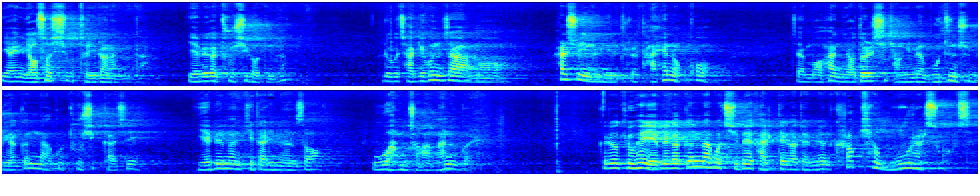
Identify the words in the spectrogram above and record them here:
이 아이는 6시부터 일어납니다. 예배가 2시거든요. 그리고 자기 혼자 뭐 할 수 있는 일들을 다 해놓고 이제 뭐 한 8시 경이면 모든 준비가 끝나고 2시까지 예배만 기다리면서 우왕좌왕 하는 거예요. 그리고 교회 예배가 끝나고 집에 갈 때가 되면 그렇게 우울할 수가 없어요.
